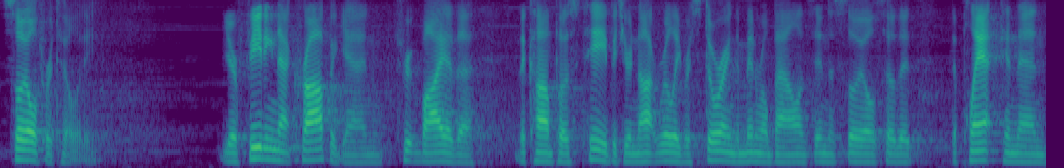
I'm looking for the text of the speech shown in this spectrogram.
soil fertility. You're feeding that crop again through via the, the compost tea, but you're not really restoring the mineral balance in the soil so that the plant can then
